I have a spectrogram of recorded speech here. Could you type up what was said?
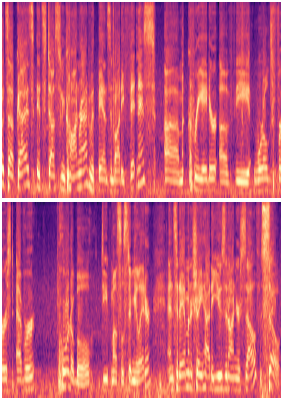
What's up guys? It's Dustin Conrad with Bands and Body Fitness, um, creator of the world's first ever portable deep muscle stimulator and today I'm going to show you how to use it on yourself. So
